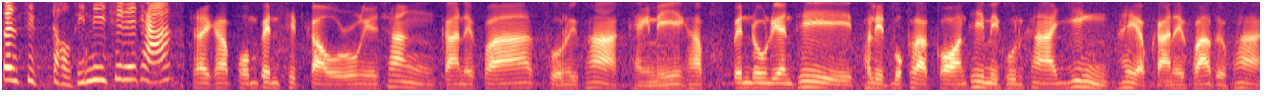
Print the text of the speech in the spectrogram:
เป็นสิทธิ์เก่าที่นี่ใช่ไหมคะ ใช่ครับ ผมเป็นสิทธิ์เก่าโรงเรียนช่างการไฟฟ้าส่วนภูมิภาคแห่งนี้ครับ เป็นโรงเรียนที่ผลิตบุคลากรที่มีคุณค่ายิ่งให้กับการไฟฟ้าส่วนภูมิภาค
